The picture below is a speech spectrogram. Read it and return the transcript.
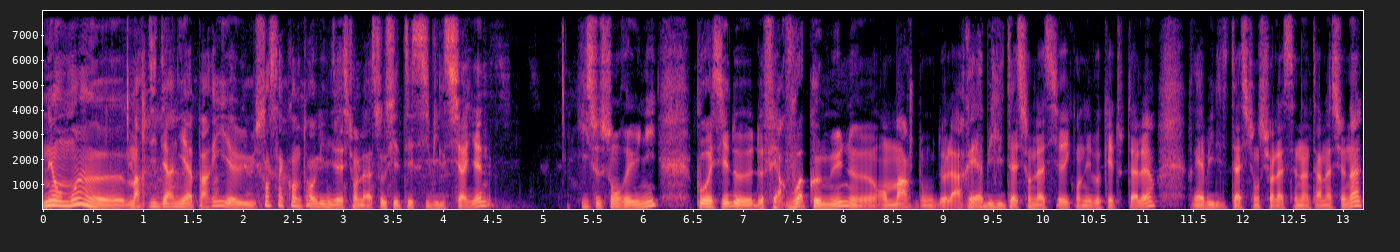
Néanmoins, euh, mardi dernier à Paris, il y a eu 150 organisations de la société civile syrienne qui se sont réunies pour essayer de, faire voix commune euh, en marge donc de la réhabilitation de la Syrie qu'on évoquait tout à l'heure, réhabilitation sur la scène internationale.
